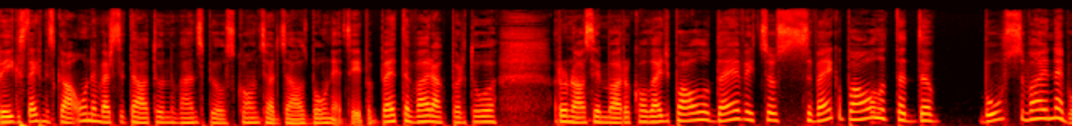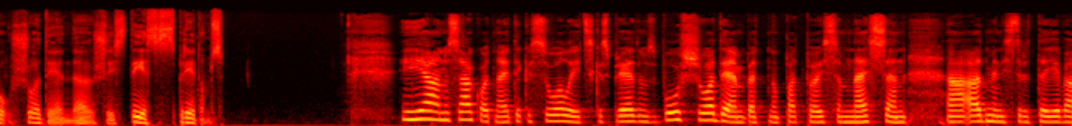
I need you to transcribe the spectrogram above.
Rīgas Tehniskā universitāte un Ventspils koncertzāles būvniecība. Bet vairāk par to runāsim ar kolēģi Paulu Dēvicu. Sveika, Paula! Tad uh, būs vai nebūs šodien uh, šis tiesas spriedums? Jā, nu sākotnēji tika solīts, ka spriedums būs šodien, bet nu pat pavisam nesen administratīvā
